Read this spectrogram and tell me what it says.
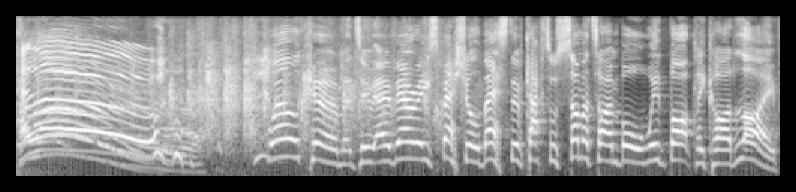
Hello! Welcome to a very special Best of Capital Summertime Ball with Barclaycard live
